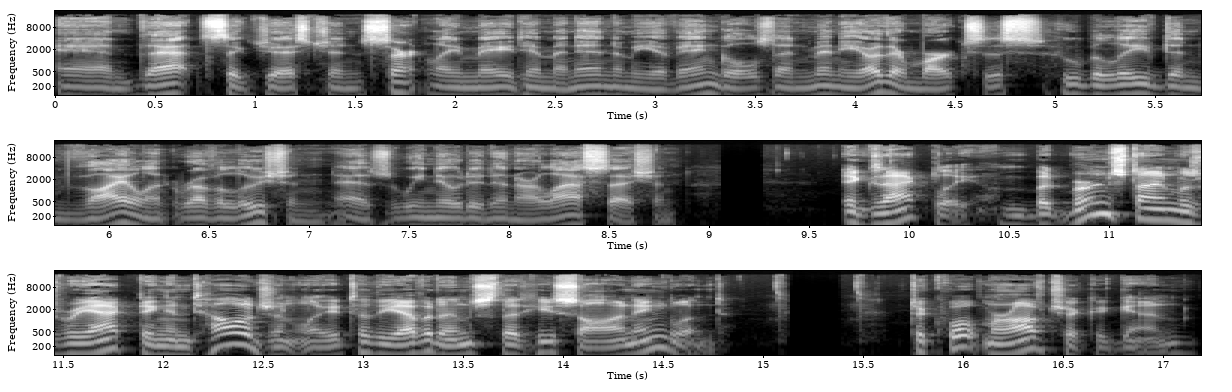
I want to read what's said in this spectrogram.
And that suggestion certainly made him an enemy of Engels and many other Marxists who believed in violent revolution, as we noted in our last session. Exactly, but Bernstein was reacting intelligently to the evidence that he saw in England. To quote Muravchik again,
